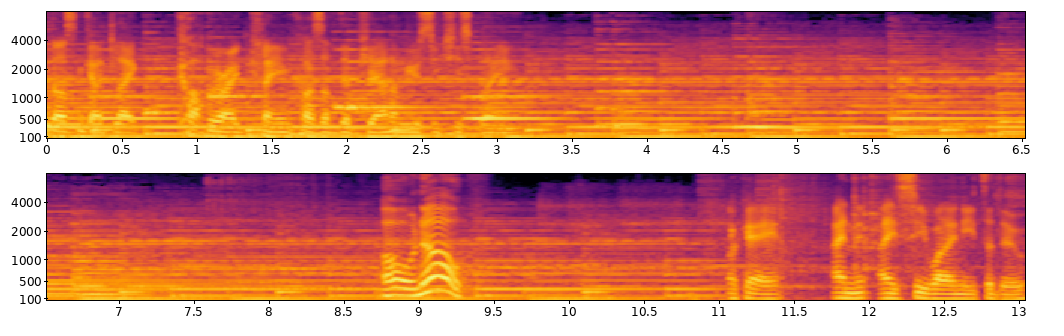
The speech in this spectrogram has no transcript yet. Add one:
Video doesn't get like copyright claim because of the piano music she's playing. Oh no! Okay, I, I see what I need to do.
